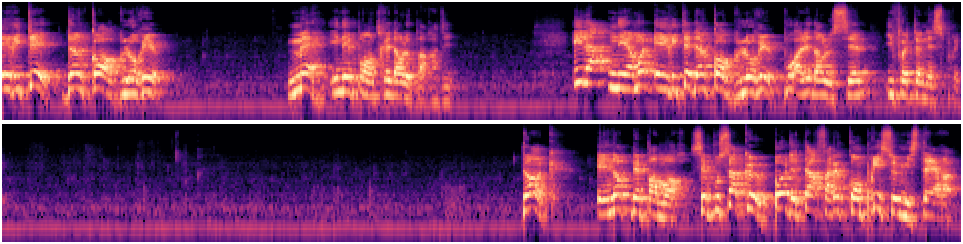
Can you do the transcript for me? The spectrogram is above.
hérité d'un corps glorieux. Mais il n'est pas entré dans le paradis. Il a néanmoins hérité d'un corps glorieux. Pour aller dans le ciel, il faut être un esprit. Donc, Enoch n'est pas mort. C'est pour ça que Paul de Tarse avait compris ce mystère.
